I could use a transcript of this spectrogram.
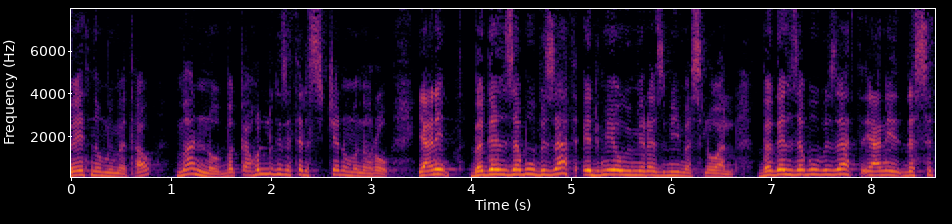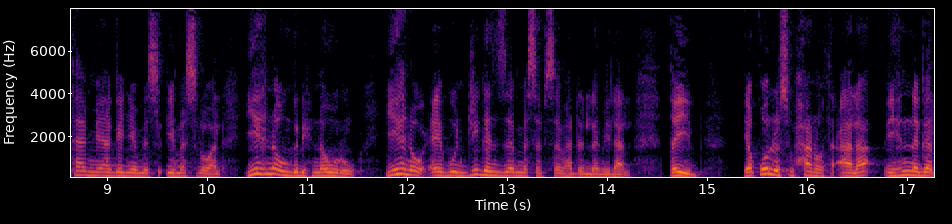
ቤት ነው የሚመጣው ማን ነው በቃ ሁሉ ጊዜ ተደስቼ ነው ምኖረው ያኔ በገንዘቡ ብዛት እድሜው የሚረዝም ይመስለዋል በገንዘቡ ብዛት ያኔ ደስታ የሚያገኝ ይመስለዋል ይህ ነው እንግዲህ ነውሩ ይህ ነው ዔቡ እንጂ ገንዘብ መሰብሰብ አይደለም ይላል ጠይብ የቁሉ ስብሓን ወተዓላ ይህን ነገር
